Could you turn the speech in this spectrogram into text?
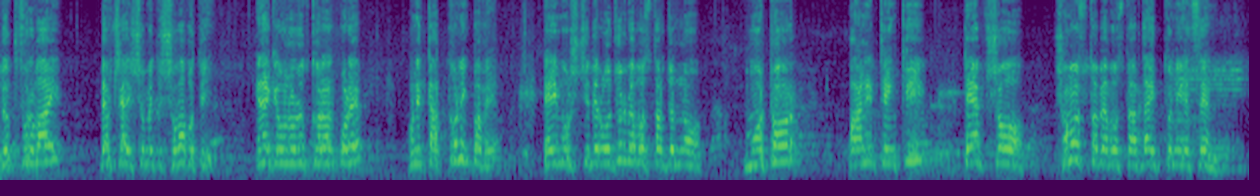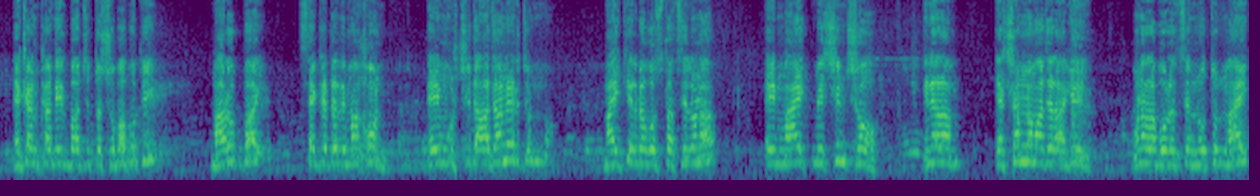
লুৎফুর ভাই, ব্যবসায়ী সমিতির সভাপতি, এনাকে অনুরোধ করার পরে উনি তাৎক্ষণিকভাবে এই মসজিদের অজুর ব্যবস্থার জন্য মোটর পানির ট্যাঙ্কি, ট্যাপ সহ সমস্ত ব্যবস্থার দায়িত্ব নিয়েছেন এখানকার নির্বাচিত সভাপতি মারুফ ভাই সেক্রেটারি মাখন। এই মসজিদে আজানের জন্য মাইকের ব্যবস্থা ছিল না। এই মাইক মেশিন সহ ইনারা এশান নামাজের আগেই ওনারা বলেছেন, নতুন মাইক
